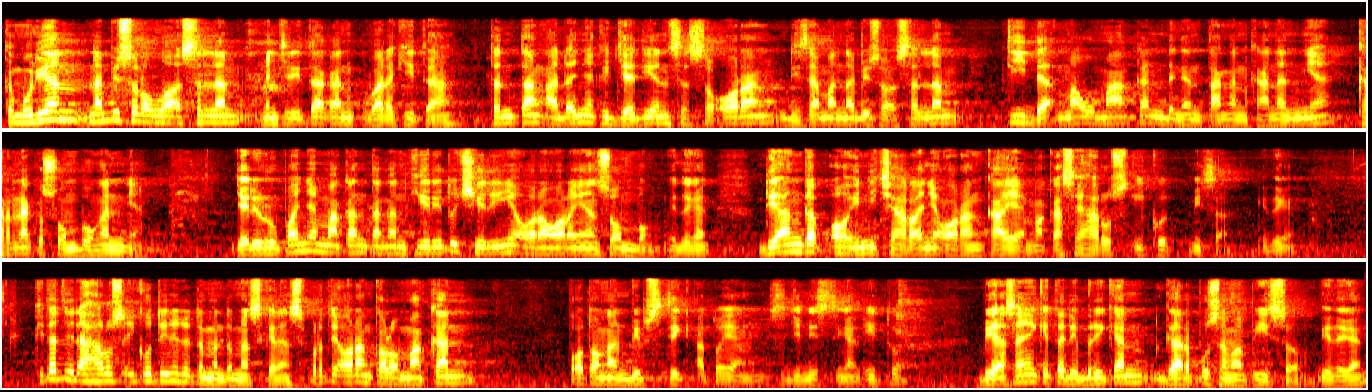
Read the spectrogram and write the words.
Kemudian Nabi SAW menceritakan kepada kita tentang adanya kejadian seseorang di zaman Nabi SAW tidak mau makan dengan tangan kanannya karena kesombongannya. Jadi rupanya makan tangan kiri itu cirinya orang-orang yang sombong, gitu kan? Dianggap oh ini caranya orang kaya, maka saya harus ikut, misal, gitu kan? Kita tidak harus ikut ini teman-teman sekalian. Seperti orang kalau makan potongan beef stick atau yang sejenis dengan itu, biasanya kita diberikan garpu sama pisau, gitu kan?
